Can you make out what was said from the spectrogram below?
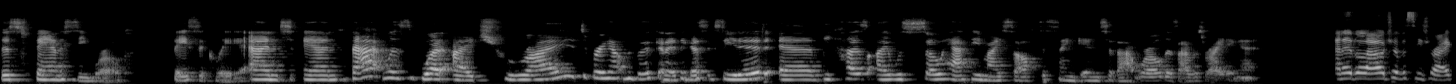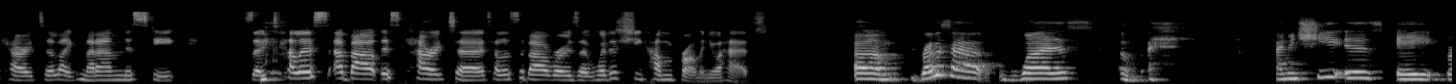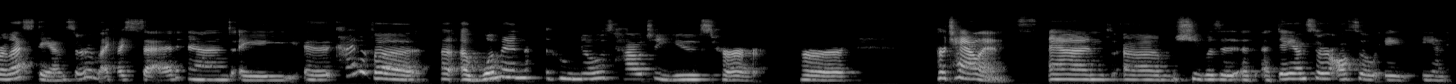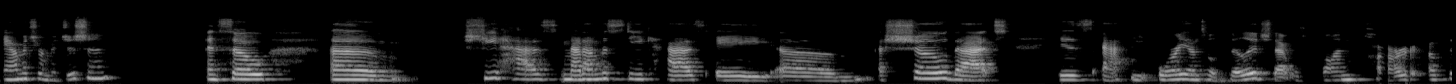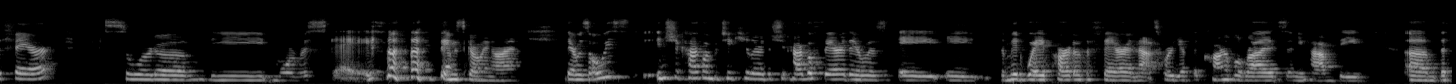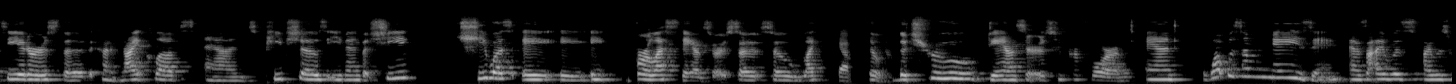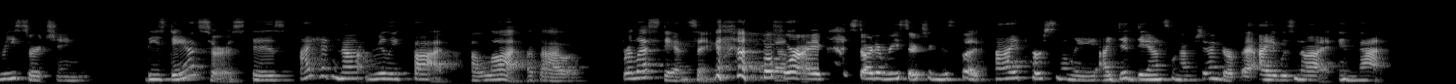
this fantasy world basically. And and that was what i tried to bring out in the book and i think i succeeded and because i was so happy myself to sink into that world as i was writing it. And it allowed you obviously to write a character like madame mystique. So tell us about this character. Tell us about rosa. Where does she come from in your head? Um rosa was oh, I mean, she is a burlesque dancer, like I said, and a, a kind of a, a, a woman who knows how to use her her her talents. And um, she was a, a, dancer, also a, an amateur magician, and so um, she has Madame Mystique has a um, a show that is at the Oriental Village. That was one part of the fair, sort of the more risque things going on. There was always in Chicago, in particular, the Chicago Fair. There was a a the midway part of the fair, and that's where you have the carnival rides and you have the um, the theaters, the the kind of nightclubs and peep shows, even. But she she was a, a, a burlesque dancer. So, so like the, the true dancers who performed. And what was amazing as I was, I was researching these dancers is I had not really thought a lot about burlesque dancing before. I started researching this book. I personally, I did dance when I was younger, but I was not in that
